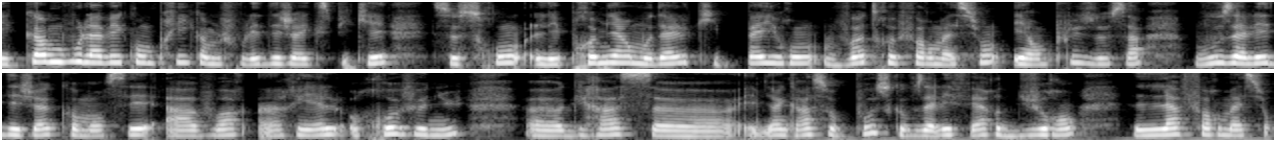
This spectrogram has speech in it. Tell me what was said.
Et comme vous l'avez compris, comme je vous l'ai déjà expliqué, ce seront les premiers modèles qui payeront votre formation et en plus de ça, vous allez déjà commencer à avoir un réel revenu euh, grâce, euh, eh bien, grâce aux pauses que vous allez faire durant la formation.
